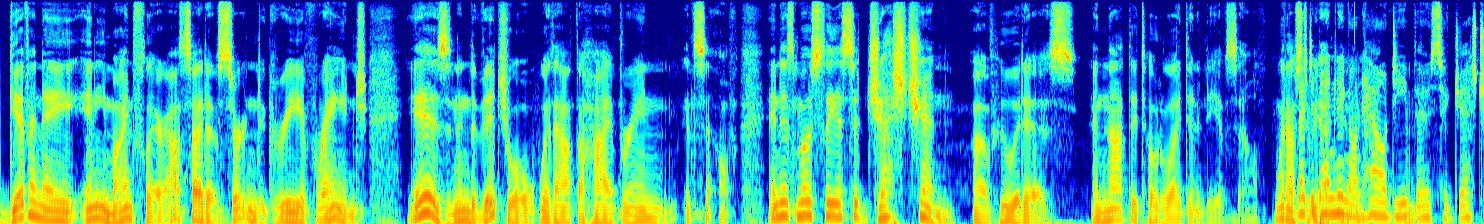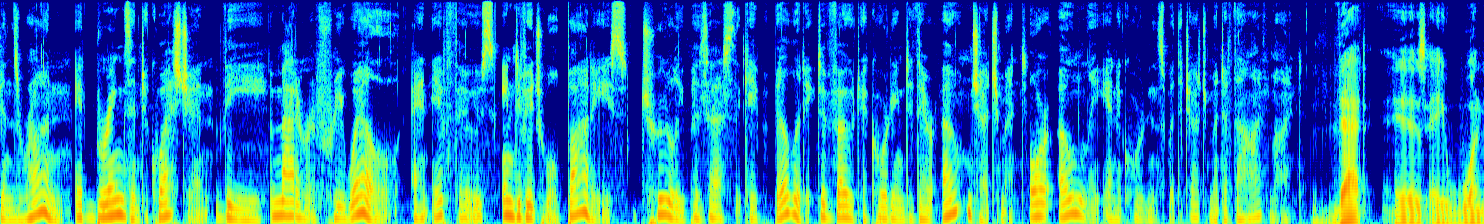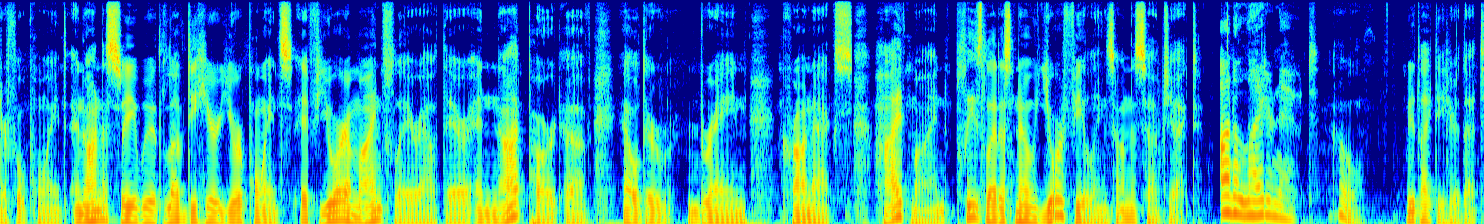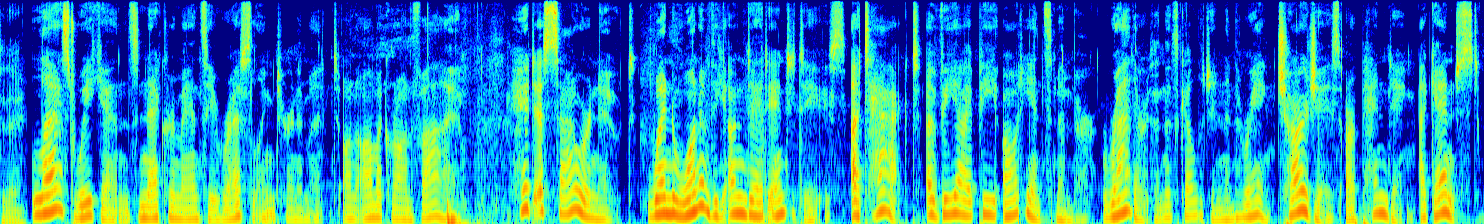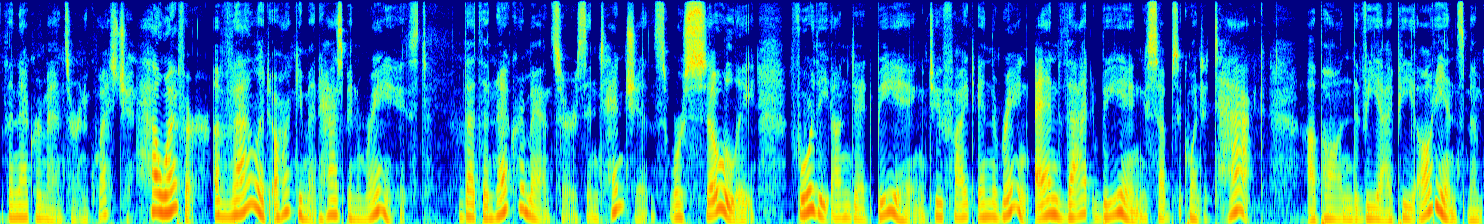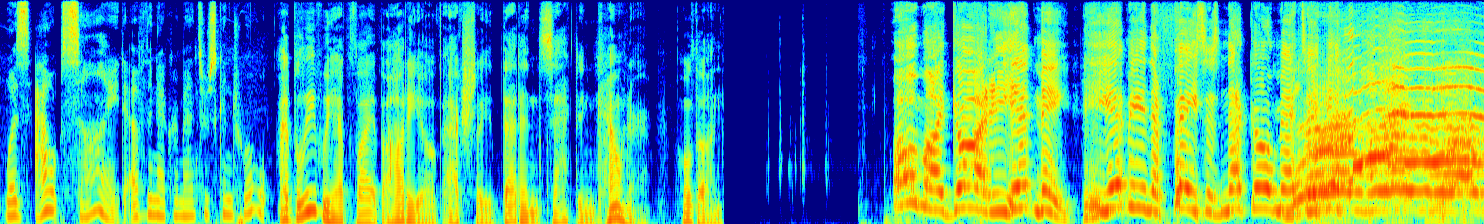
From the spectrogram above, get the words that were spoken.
given a any mind flayer outside of a certain degree of range is an individual without the high brain itself and is mostly a suggestion of who it is and not the total identity of self. What else But do we depending on how deep hmm? those suggestions run, it brings into question the matter of free will and if those individual bodies truly possess the capability to vote according to their own judgment or only in accordance with the judgment of the hive mind. That is a wonderful point. And honestly, we would love to hear your points. If you're a mind flayer out there and not part of Elder Brain Cronack's hive mind, please let us know your feelings on the subject. On a lighter note, Oh, we'd like to hear that today. last weekend's necromancy wrestling tournament on Omicron 5 hit a sour note when one of the undead entities attacked a VIP audience member rather than the skeleton in the ring. Charges are pending against the necromancer in question. However, a valid argument has been raised that the necromancer's intentions were solely for the undead being to fight in the ring, and that being's subsequent attack upon the VIP audience member was outside of the necromancer's control. I believe we have live audio of actually that exact encounter. Hold on. Oh my god, he hit me! He hit me in the face! His necromancer hit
